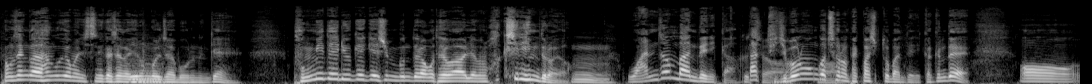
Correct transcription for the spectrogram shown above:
평생가 한국에만 있으니까 제가 이런 음. 걸잘 모르는 게 북미 대륙에 계신 분들하고 대화하려면 확실히 힘들어요. 음. 완전 반대니까 딱 그쵸. 뒤집어 놓은 것처럼 어. 180도 반대니까. 근데 어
